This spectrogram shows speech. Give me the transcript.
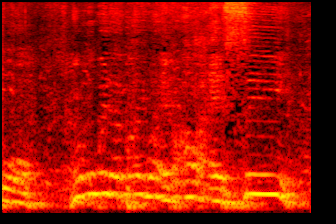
therefore, your winner by way of RSC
